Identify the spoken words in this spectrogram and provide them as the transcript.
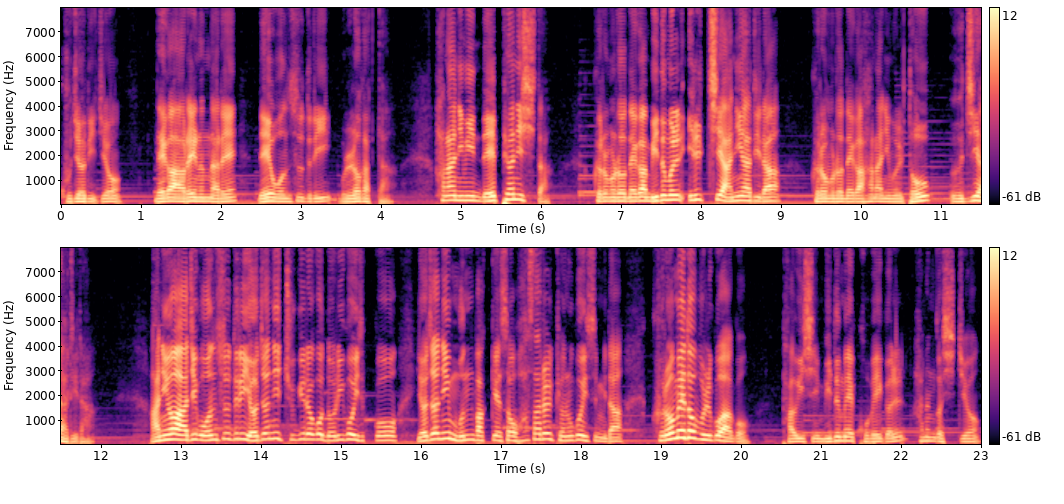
구절이죠. 내가 아뢰는 날에 내 원수들이 물러갔다. 하나님이 내 편이시다. 그러므로 내가 믿음을 잃지 아니하리라. 그러므로 내가 하나님을 더욱 의지하리라. 아니요 아직 원수들이 여전히 죽이려고 노리고 있고 여전히 문 밖에서 화살을 겨누고 있습니다. 그럼에도 불구하고 다윗이 믿음의 고백을 하는 것이죠.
